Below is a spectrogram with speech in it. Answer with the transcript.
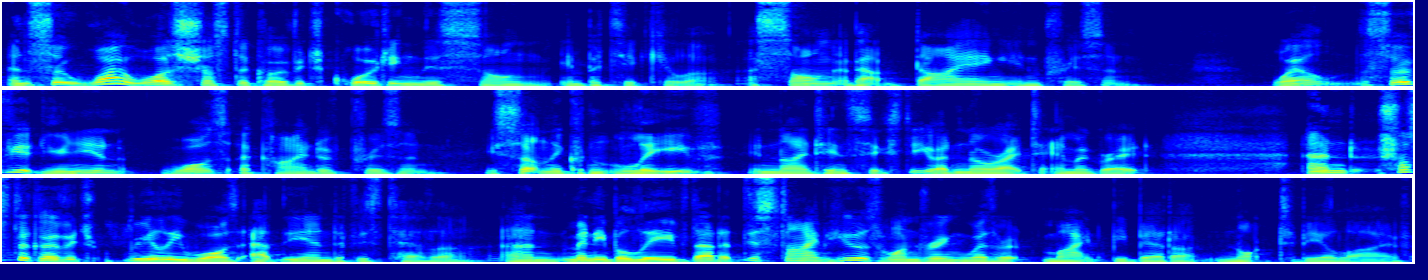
And so, why was Shostakovich quoting this song in particular, a song about dying in prison? Well, the Soviet Union was a kind of prison. You certainly couldn't leave in 1960, you had no right to emigrate. And Shostakovich really was at the end of his tether, and many believe that at this time he was wondering whether it might be better not to be alive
